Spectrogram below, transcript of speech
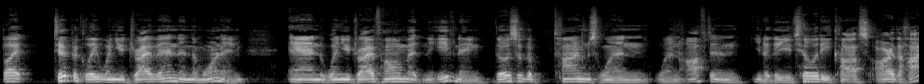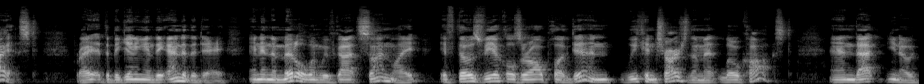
But typically, when you drive in in the morning and when you drive home at the evening, those are the times when, when often, you know, the utility costs are the highest right? At the beginning and the end of the day. And in the middle, when we've got sunlight, if those vehicles are all plugged in, we can charge them at low cost. And that, you know,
